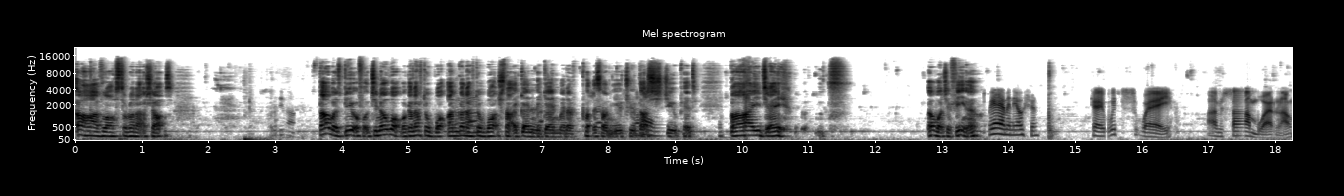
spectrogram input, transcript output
Oh, I've lost. I run out of shots. That was beautiful. Do you know what? We're gonna have to. Wa- I'm gonna have to watch that again and again when I've put this on YouTube. That's Oh. stupid. Bye, Jay. Oh, watch your feet now. Yeah, I'm in the ocean. Okay, which way? I'm somewhere now.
